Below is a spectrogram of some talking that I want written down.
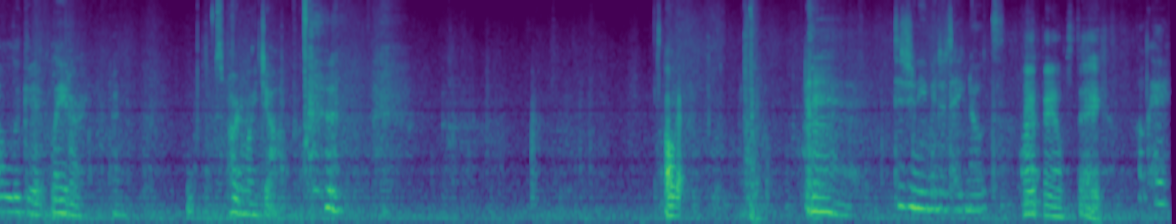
I'll look at it later. I'm- It's part of my job. Okay. Did you need me to take notes? Hey, Pam, stay. Okay.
